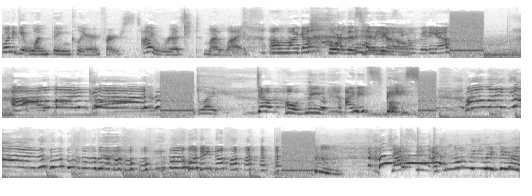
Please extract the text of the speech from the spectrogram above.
want to get one thing clear first. I risked my life. Oh my god. For this Every video. single video. Oh my god! Like, don't hold me. I need space. Oh my god! Oh my god! Justin, I cannot with you right there.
